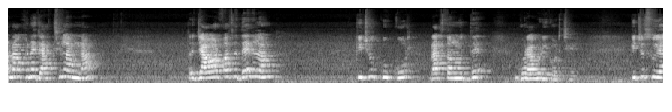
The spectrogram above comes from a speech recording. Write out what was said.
আমরা ওখানে যাচ্ছিলাম না, তো যাওয়ার পথে দেখলাম কিছু কুকুর রাস্তার মধ্যে ঘোরাঘুরি করছে। কিছু শুয়ে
